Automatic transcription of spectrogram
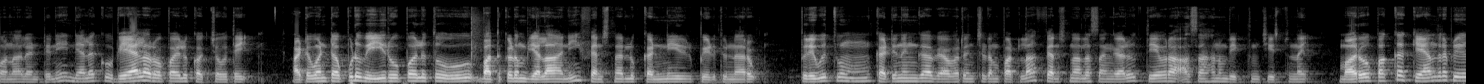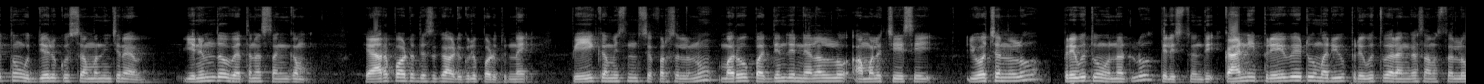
కొనాలంటేనే నెలకు వేల రూపాయలు ఖర్చు అవుతాయి అటువంటప్పుడు వెయ్యి రూపాయలతో బతకడం ఎలా అని పెన్షనర్లు కన్నీరు పెడుతున్నారు. ప్రభుత్వం కఠినంగా వ్యవహరించడం పట్ల పెన్షనర్ల సంఘాలు తీవ్ర అసహనం వ్యక్తం చేస్తున్నాయి. మరోపక్క కేంద్ర ప్రభుత్వం ఉద్యోగులకు సంబంధించిన ఎనిమిదో వేతన సంఘం ఏర్పాటు దిశగా అడుగులు పడుతున్నాయి. పే కమిషన్ సిఫార్సులను మరో పద్దెనిమిది నెలల్లో అమలు చేసే యోచనలో ప్రభుత్వం ఉన్నట్లు తెలుస్తుంది. కానీ ప్రైవేటు మరియు ప్రభుత్వ రంగ సంస్థల్లో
